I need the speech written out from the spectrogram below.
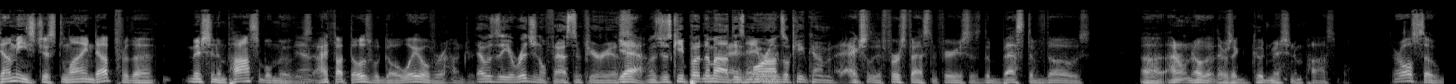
dummies just lined up for the Mission Impossible movies. I thought those would go way over 100. That was the original Fast and Furious. Yeah. Let's just keep putting them out. These morons were- will keep coming. Actually, the first Fast and Furious is the best of those. Uh, I don't know that there's a good Mission Impossible. They're also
